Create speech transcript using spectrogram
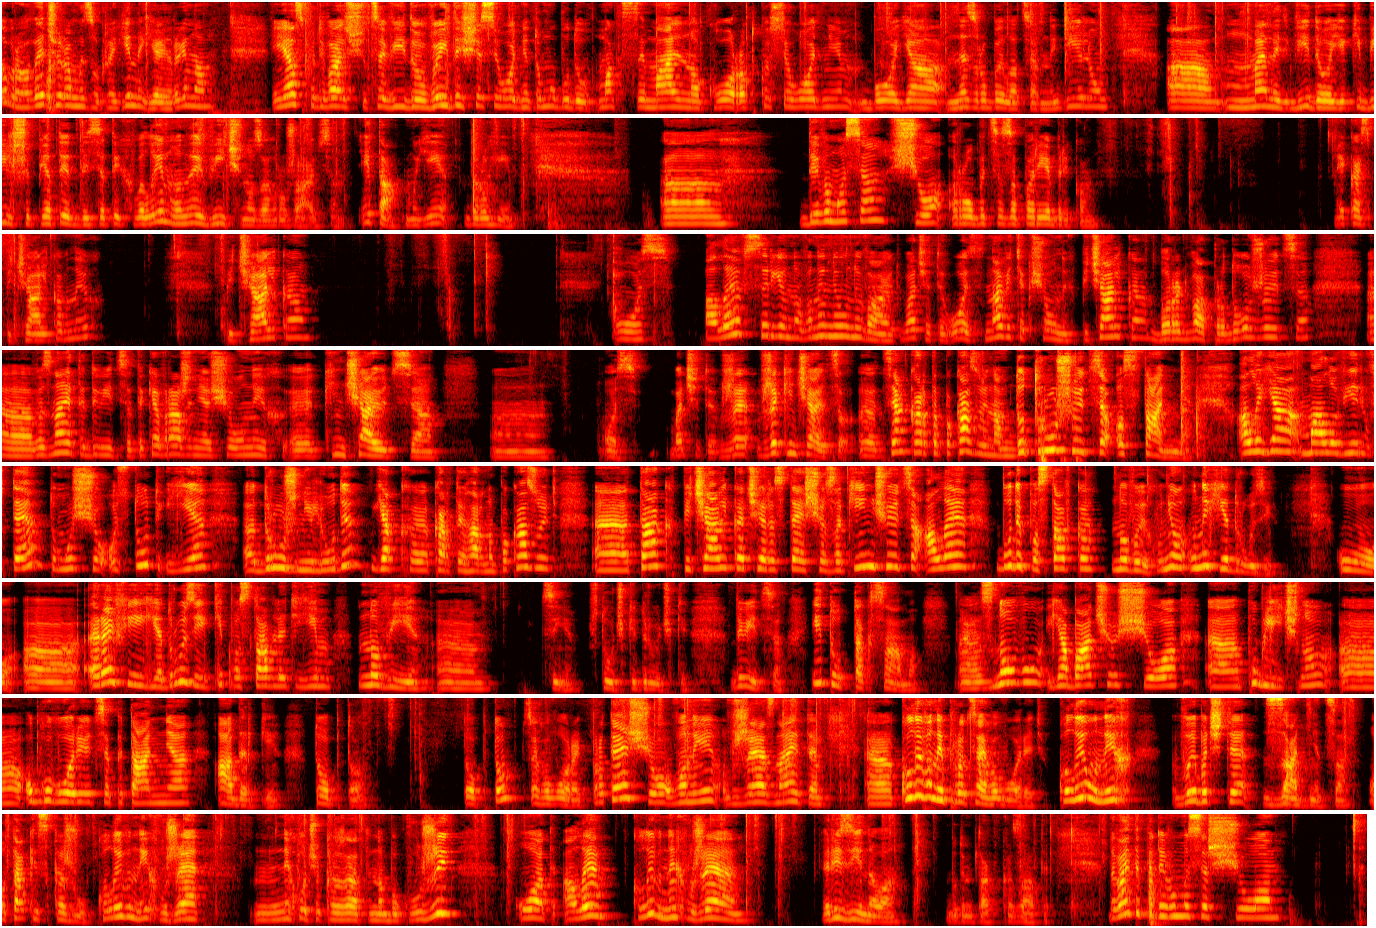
Доброго вечора, ми з України, я Ірина. І я сподіваюся, що це відео вийде ще сьогодні, тому буду максимально коротко сьогодні, бо я не зробила це в неділю. А в мене відео, які більше 50 хвилин, вони вічно загружаються. І так, мої дорогі. Дивимося, що робиться за перебріком. Якась печалька в них печалька. Ось. Але все рівно вони не унивають. Бачите, ось, навіть якщо у них печалька, боротьба продовжується. Е, Ви знаєте, дивіться, таке враження, що у них е, кінчаються. е, Ось, бачите, вже, вже кінчаються. Е, Ця карта показує нам, дотрушується останнє. Але я мало вірю в те, тому що ось тут є е, дружні люди, як е, карти гарно показують. Так, печалька через те, що закінчується, але буде поставка нових. У, нього, у них є друзі. У Ерефії є друзі, які поставлять їм нові ці штучки-дрючки. Дивіться, і тут так само. Е, Знову я бачу, що е, публічно е, обговорюється питання адерки. Тобто, тобто, це говорить про те, що вони вже, знаєте, коли вони про це говорять, коли у них, вибачте, задниця, отак і скажу, коли в них вже, не хочу казати на букву Ж, от, але коли в них вже резинова, будемо так казати. Давайте подивимося, що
